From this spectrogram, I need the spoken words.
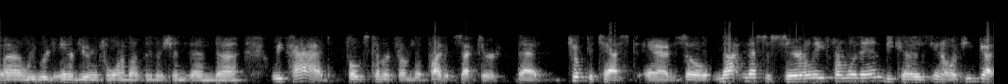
uh, we were interviewing for one of our positions, and uh, we've had folks coming from the private sector that took the test, and so not necessarily from within, because you know if you've got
